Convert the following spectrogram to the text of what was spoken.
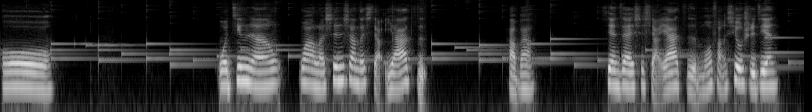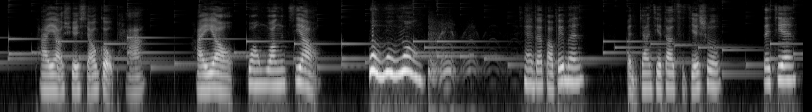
哦。我竟然忘了身上的小鸭子，好吧，现在是小鸭子模仿秀时间，它要学小狗爬，还要汪汪叫，汪汪汪！亲爱的宝贝们，本章节到此结束，再见。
